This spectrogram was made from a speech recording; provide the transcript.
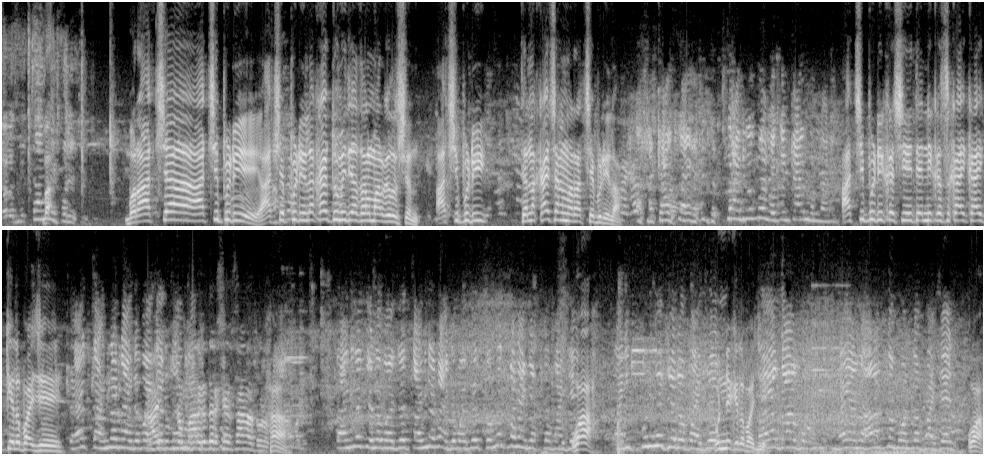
चांगली परिस्थिती बरं आजच्या आजची पिढी आहे. आजच्या पिढीला काय तुम्ही द्याल मार्गदर्शन? आजची पिढी त्यांना काय सांगणार आजच्या पिढीला? असं काय सांगायचं चांगलं बोलायचं काय म्हणणार? आजची पिढी कशी आहे? त्यांनी कसं काय काय केलं पाहिजे? काय चांगलं राहिलं काय पाहिजे तुमचं चांगलं- मार्गदर्शन सांगा थोडं. हा. चांगलं केलं पाहिजे चांगलं राहिलं पाहिजे समजपणा घेतलं पाहिजे. वा. आणि पुण्य केलं पाहिजे. पुण्य केलं पाहिजे. माया लहानातनं बोललं पाहिजे. वा.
